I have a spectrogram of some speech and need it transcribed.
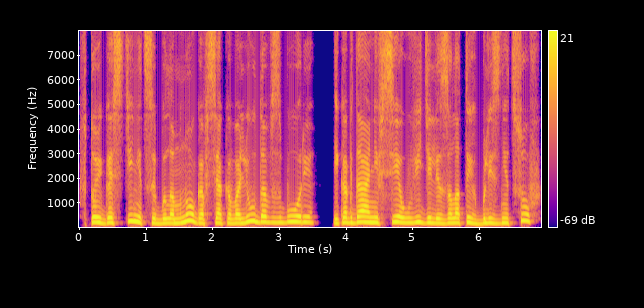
В той гостинице было много всякого люда в сборе, и когда они все увидели золотых близнецов,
